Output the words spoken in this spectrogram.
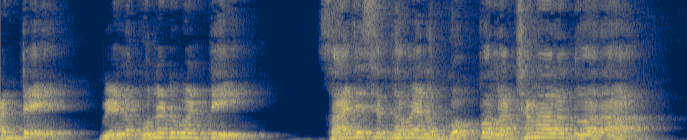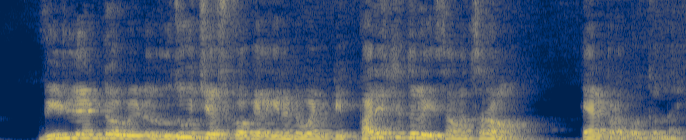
అంటే వీళ్ళకు ఉన్నటువంటి సహజ సిద్ధమైన గొప్ప లక్షణాల ద్వారా వీళ్ళేంటో వీళ్ళు రుజువు చేసుకోగలిగినటువంటి పరిస్థితులు ఈ సంవత్సరం ఏర్పడబోతున్నాయి.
